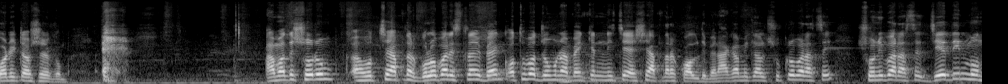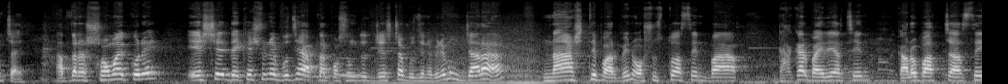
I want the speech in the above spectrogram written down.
বডিটাও সেরকম। আমাদের শোরুম হচ্ছে আপনার গ্লোবাল ইসলামী ব্যাংক অথবা যমুনা ব্যাংকের নিচে এসে আপনারা কল দিবেন। আগামীকাল শুক্রবার আছে, শনিবার আছে, যে দিন মন চায়, আপনারা সময় করে এসে দেখে শুনে বুঝে আপনার পছন্দের ড্রেসটা বুঝে নেবেন। এবং যারা না আসতে পারবেন, অসুস্থ আছেন বা ঢাকার বাইরে আছেন, কারও বাচ্চা আছে,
